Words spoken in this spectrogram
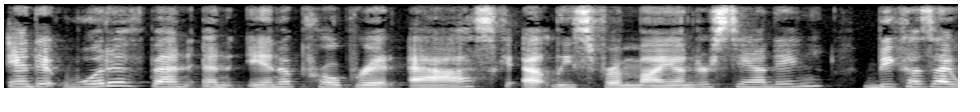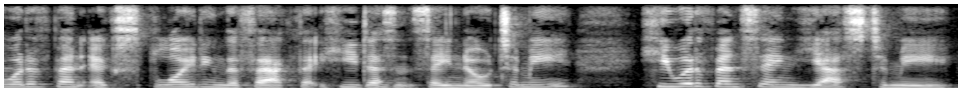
And it would have been an inappropriate ask, at least from my understanding, because I would have been exploiting the fact that he doesn't say no to me. He would have been saying yes to me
